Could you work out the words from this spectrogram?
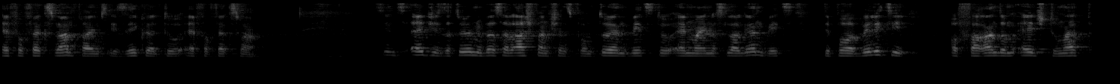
f of x1 primes is equal to f of x1. Since h is the two universal hash functions from 2n bits to n minus log n bits, the probability of a random edge to map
